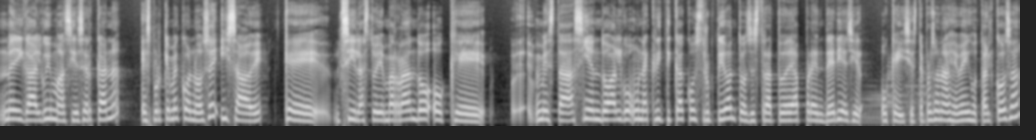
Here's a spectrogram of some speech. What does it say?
me diga algo y más si es cercana, es porque me conoce y sabe que si la estoy embarrando o que eh, me está haciendo algo, una crítica constructiva, entonces trato de aprender y decir, ok, si este personaje me dijo tal cosa,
